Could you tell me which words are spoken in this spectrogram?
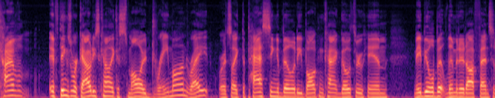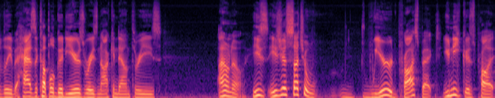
kind of if things work out, he's kind of like a smaller Draymond, right? Where it's like the passing ability, ball can kind of go through him. Maybe a little bit limited offensively, but has a couple good years where he's knocking down threes. I don't know. He's he's just such a weird prospect. Unique is probably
